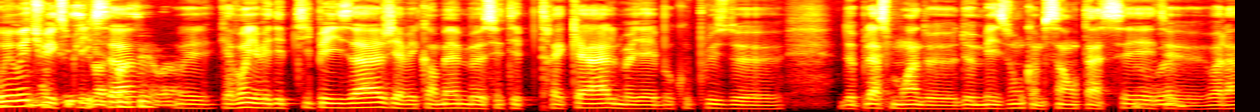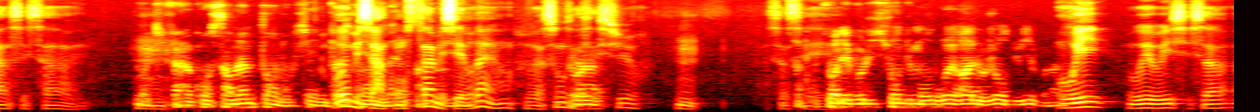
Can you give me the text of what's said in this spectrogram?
Oui, oui, tu expliques ça. passer, voilà. Oui. Qu'avant, il y avait des petits paysages, il y avait quand même, euh, c'était très calme, il y avait beaucoup plus de, de place, moins de, de maisons comme ça entassées. Ouais. euh, voilà, c'est ça. ouais. Mhm. il fait un constat en même temps. Donc c'est une Oui, mais c'est un constat, mais c'est vrai. hein. De toute façon, ça, c'est sûr. Mhm. Ça, c'est... Sur l'évolution du monde rural aujourd'hui. Voilà. Oui, oui, oui, c'est ça.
